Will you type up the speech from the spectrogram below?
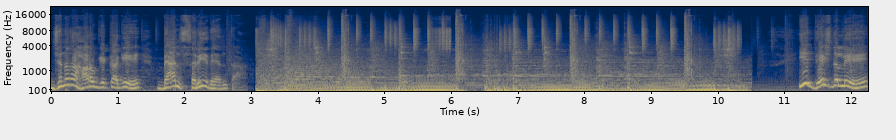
ಜನರ ಆರೋಗ್ಯಕ್ಕಾಗಿ ಬ್ಯಾನ್ ಸರಿ ಇದೆ ಅಂತ. ದೇಶದಲ್ಲಿ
